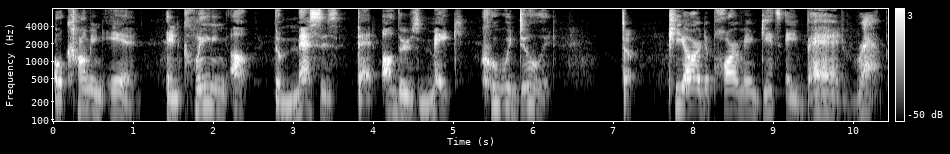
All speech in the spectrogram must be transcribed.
or coming in and cleaning up the messes that others make, who would do it? So, PR department gets a bad rap,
